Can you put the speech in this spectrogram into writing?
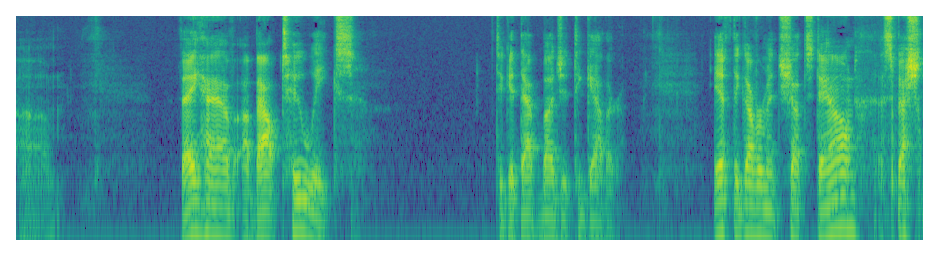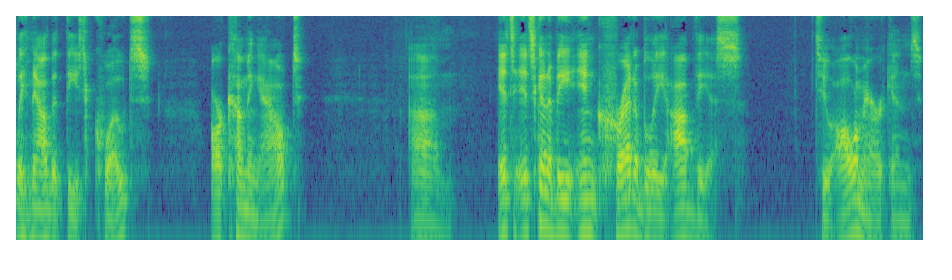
Um, they have about two weeks to get that budget together if the government shuts down, especially now that these quotes are coming out, um, it's it's going to be incredibly obvious to all Americans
